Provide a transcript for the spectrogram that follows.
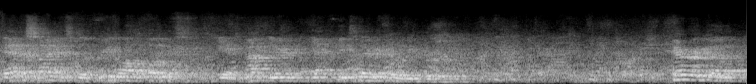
Data science with a pre-law focus. He has not yet declared for the university. Erica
